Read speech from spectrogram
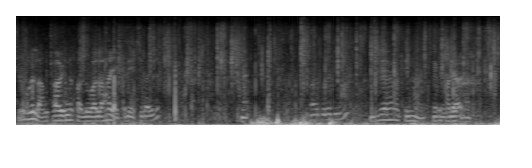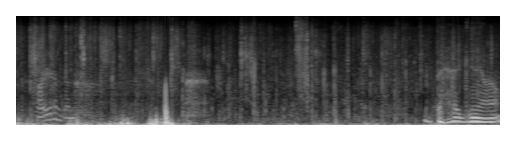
ඔය ලංකාවේ ඉන්න කළු වලහ එක දේශිකයිද ආ කොහෙද තියෙන්නේ ඉන්දියාවෙම තියෙනවා ඒක හරියට හරියටම දන්න බෑගෙන යනවා.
